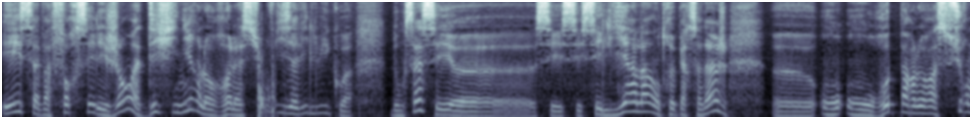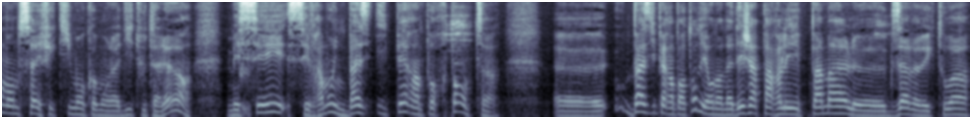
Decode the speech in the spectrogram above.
et ça va forcer les gens à définir leur relation vis-à-vis de lui quoi. Donc ça c'est euh, ces liens-là entre personnages. euh, on, on reparlera sûrement de ça effectivement comme on l'a dit tout à l'heure, mais c'est c'est vraiment une base hyper importante. Euh, base hyper importante et on en a déjà parlé pas mal euh, Xav avec toi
